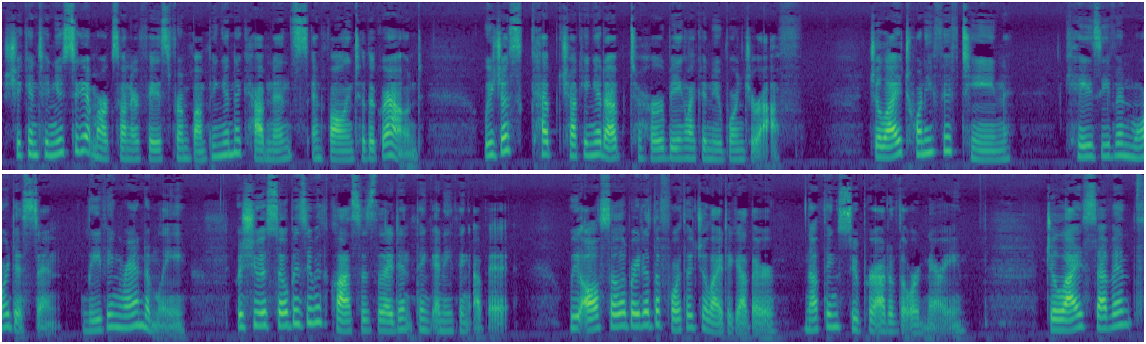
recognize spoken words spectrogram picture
She continues to get marks on her face from bumping into cabinets and falling to the ground. We just kept chucking it up to her being like a newborn giraffe. July 2015, Kay's even more distant, leaving randomly, but she was so busy with classes that I didn't think anything of it. We all celebrated the 4th of July together, nothing super out of the ordinary. July 7th,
